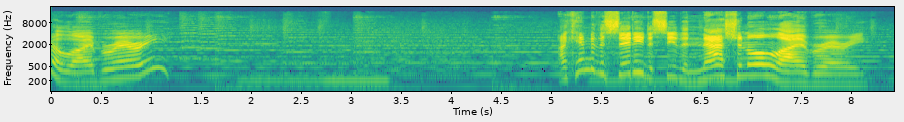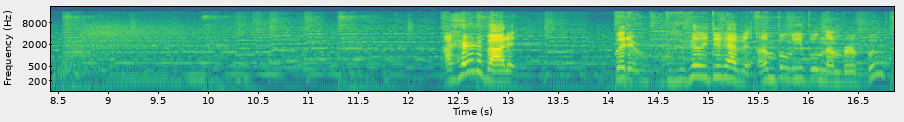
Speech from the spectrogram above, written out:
Not a library. I came to the city to see the National Library. I heard about it, but it really did have an unbelievable number of books.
